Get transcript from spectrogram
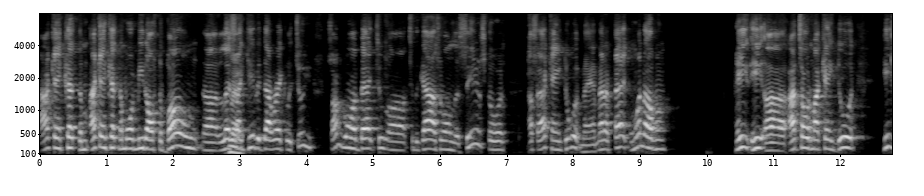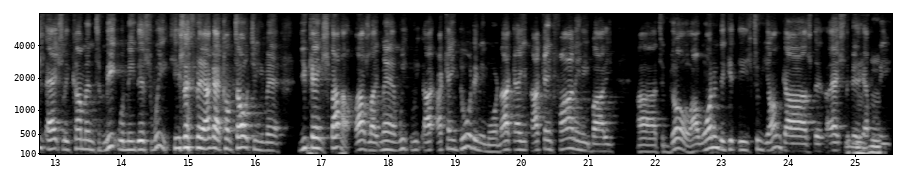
I can't cut them. I can't cut no more meat off the bone uh, unless right. I give it directly to you. So I'm going back to uh, to the guys who own the Sears stores. I said I can't do it, man. Matter of fact, one of them, he he, uh, I told him I can't do it. He's actually coming to meet with me this week. He said, "Man, I got to come talk to you, man. You can't stop." I was like, "Man, we, we I, I can't do it anymore. And I can't I can't find anybody uh, to go. I wanted to get these two young guys that actually been mm-hmm. helping me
